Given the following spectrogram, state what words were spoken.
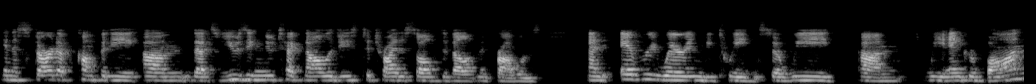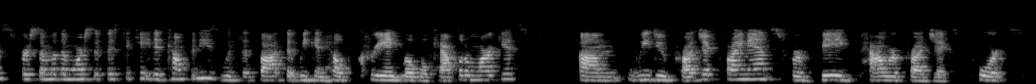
in a startup company um, that's using new technologies to try to solve development problems, and everywhere in between. So we um, we anchor bonds for some of the more sophisticated companies with the thought that we can help create local capital markets um, we do project finance for big power projects, ports,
